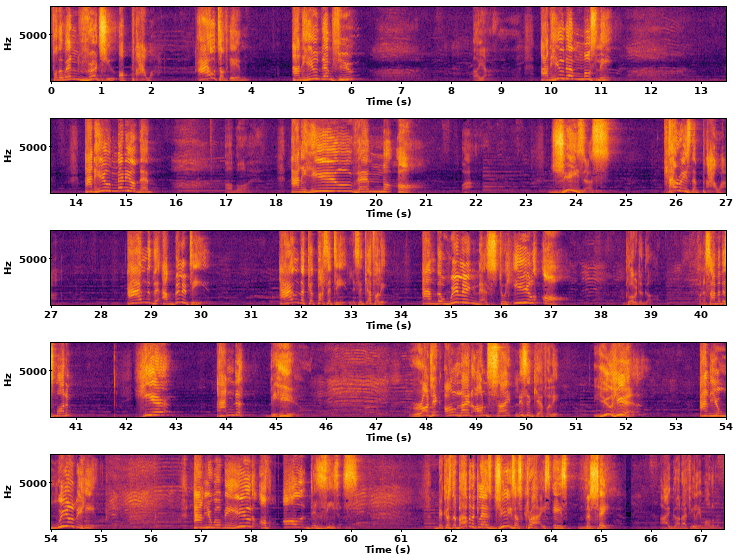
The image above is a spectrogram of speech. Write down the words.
for the when virtue or power out of him and healed them few. Oh, yeah. And healed them mostly. And healed many of them Oh boy. And heal them all. Wow. Jesus carries the power and the ability and the capacity, listen carefully, and the willingness to heal all. Glory to God. For an assignment this morning, hear and be healed. Rogic online, on site. Listen carefully. You hear and you will be healed. And you will be healed of all diseases. Because the Bible declares Jesus Christ is the same. My God, I feel him all over me.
